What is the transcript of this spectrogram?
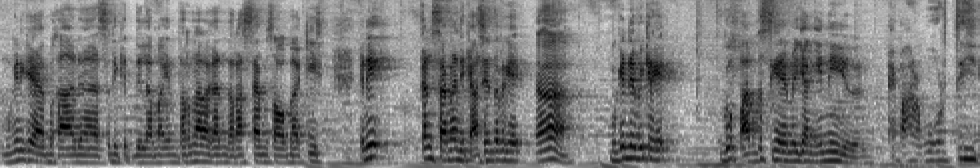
Mungkin kayak bakal ada sedikit dilema internal kan antara Sam sama Bucky. Ini kan Samnya dikasih tapi kayak, mungkin dia mikir kayak, gue pantas nggak megang ini gitu. Am I worthy?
